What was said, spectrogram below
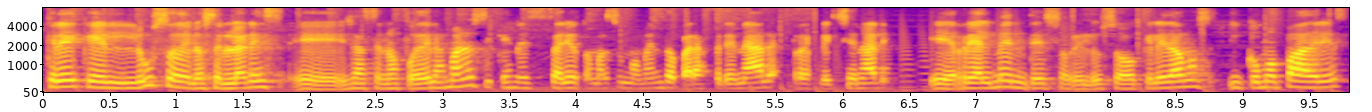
cree que el uso de los celulares eh, ya se nos fue de las manos y que es necesario tomarse un momento para frenar, reflexionar eh, realmente sobre el uso que le damos y como padres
